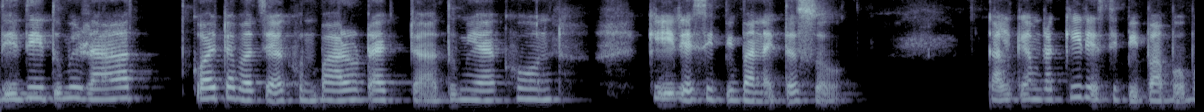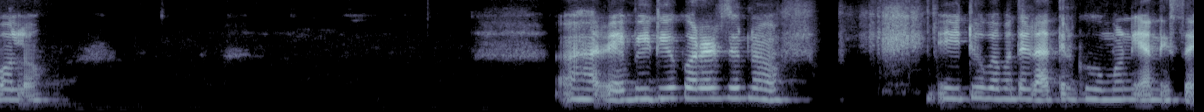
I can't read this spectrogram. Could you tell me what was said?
দিদি তুমি রাত কয়টা বাজে এখন? ১২টা-১টা। তুমি এখন কি রেসিপি বানাইতেছ কালকে আমরা কি রেসিপি পাবো বলো? আরে ভিডিও করার জন্য ইউটিউব আমাদের রাতের ঘুমও নিয়ে নিছে।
